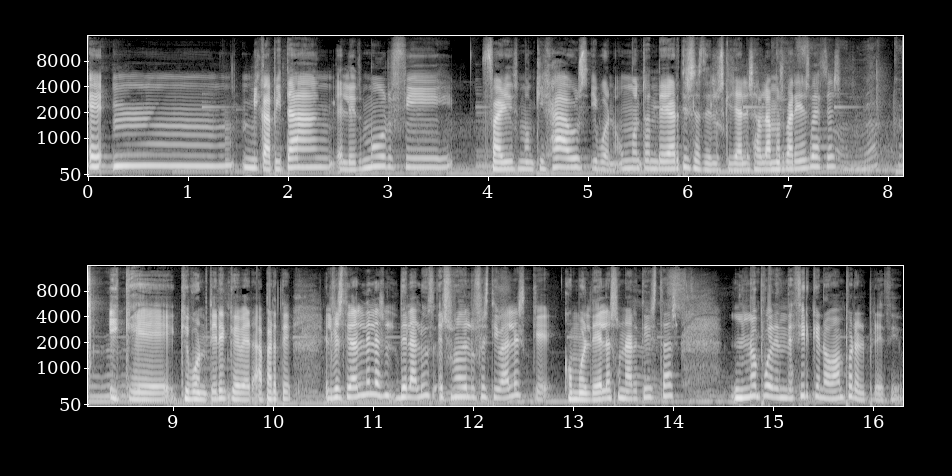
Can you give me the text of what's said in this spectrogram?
Eh, mm, mi Capitán, Elliot Murphy, Farius Monkey House y bueno, un montón de artistas de los que ya les hablamos varias veces y que, que, bueno, tienen que ver. Aparte, el Festival de la, de la Luz es uno de los festivales que, como el de Elas son artistas, no pueden decir que no van por el precio,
